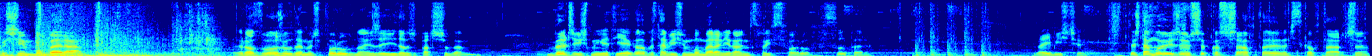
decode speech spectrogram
Puściłem bombera. Rozłożył damage porówno, jeżeli dobrze patrzyłem. Wyleczyliśmy Yetiego, wystawiliśmy bombera nie razem swoich sforów. Super. Zajebiście. Ktoś tam mówił, że szybko strzelał w te, naciskał w tarczę.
